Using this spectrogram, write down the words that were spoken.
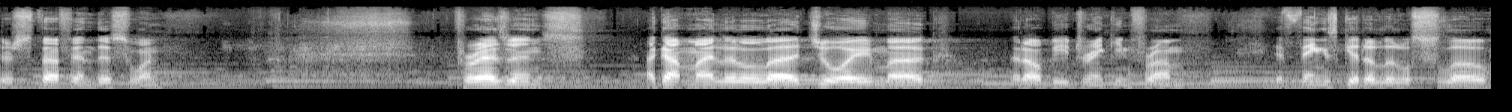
There's stuff in this one. Presents. I got my little uh, joy mug that I'll be drinking from if things get a little slow.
